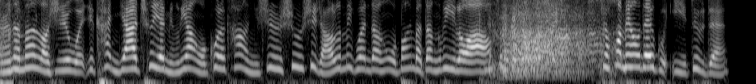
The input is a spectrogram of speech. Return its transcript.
我说他们老师，我就看你家彻夜明亮，我过来看看你是是不是睡着了没关灯，我帮你把灯闭了啊。这画面有点诡异，对不对？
